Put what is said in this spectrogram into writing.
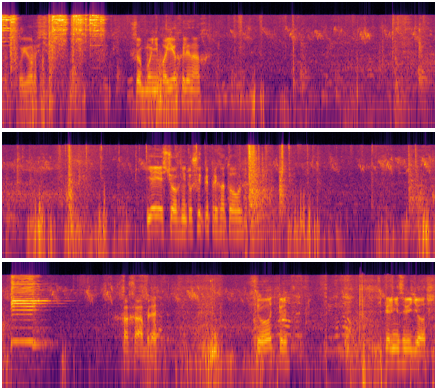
Скорость, скорость. Чтобы мы не поехали нахуй. Я есть что, огнетушитель приготовлю. Ха-ха, блядь. Все, теперь, теперь не заведешь.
